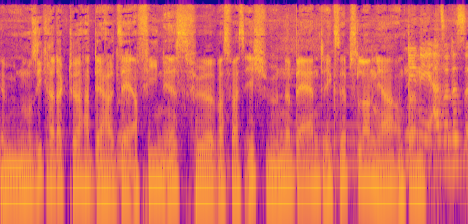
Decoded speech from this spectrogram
einen Musikredakteur hat, der halt sehr affin ist für, was weiß ich, eine Band XY, ja, und Nee, dann... nee, also das, äh,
